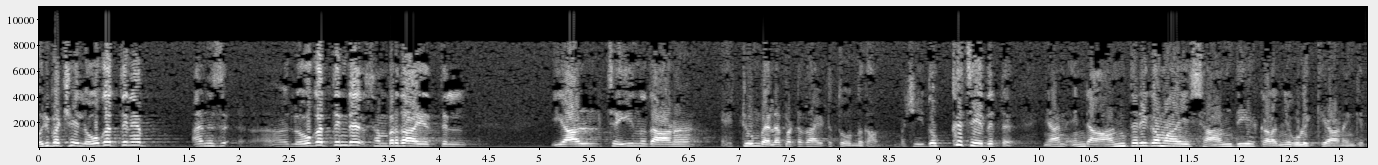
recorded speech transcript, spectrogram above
ഒരുപക്ഷെ ലോകത്തിനെ അനുസ ലോകത്തിന്റെ സമ്പ്രദായത്തിൽ ഇയാൾ ചെയ്യുന്നതാണ് ഏറ്റവും വിലപ്പെട്ടതായിട്ട് തോന്നുക. പക്ഷെ ഇതൊക്കെ ചെയ്തിട്ട് ഞാൻ എന്റെ ആന്തരികമായ ശാന്തിയെ കളഞ്ഞു കുളിക്കുകയാണെങ്കിൽ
